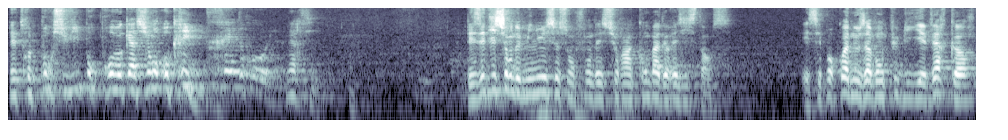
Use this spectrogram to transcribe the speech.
d'être poursuivi pour provocation au crime? Très drôle. Merci. Les éditions de Minuit se sont fondées sur un combat de résistance. Et c'est pourquoi nous avons publié Vercors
